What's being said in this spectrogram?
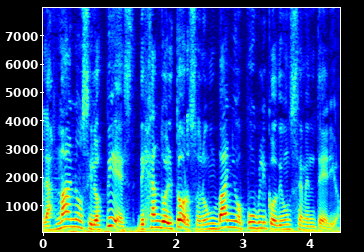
las manos y los pies, dejando el torso en un baño público de un cementerio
